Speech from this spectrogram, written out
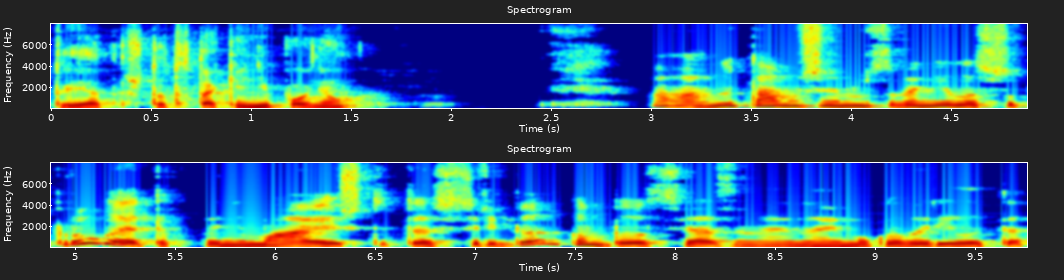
То я что-то так и не понял. Ага, ну там же ему звонила супруга, я так понимаю, и что-то с ребенком было связано. Она ему говорила это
